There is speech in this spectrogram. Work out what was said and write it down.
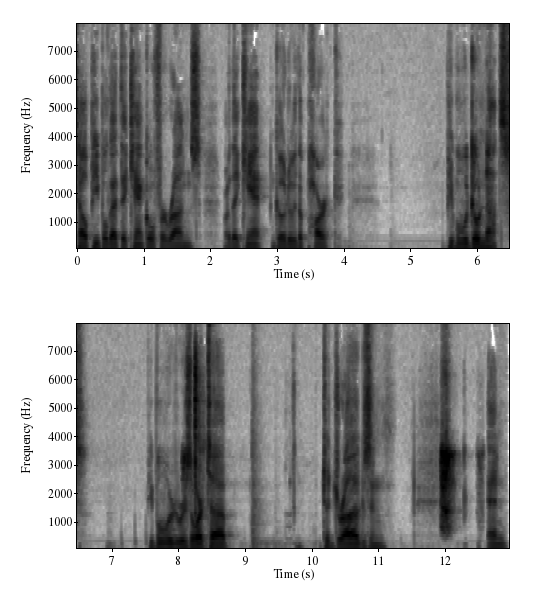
tell people that they can't go for runs or they can't go to the park. People would go nuts. People would resort to to drugs and and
